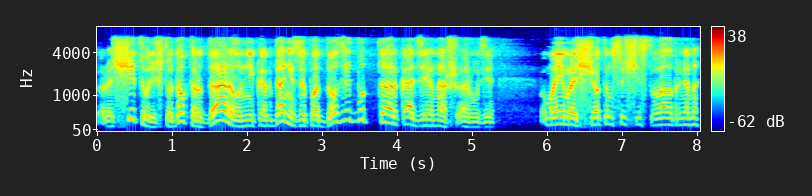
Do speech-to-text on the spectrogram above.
рассчитывали, что доктор Даррелл никогда не заподозрит, будто Аркадия наш орудие. По моим расчетам существовало примерно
